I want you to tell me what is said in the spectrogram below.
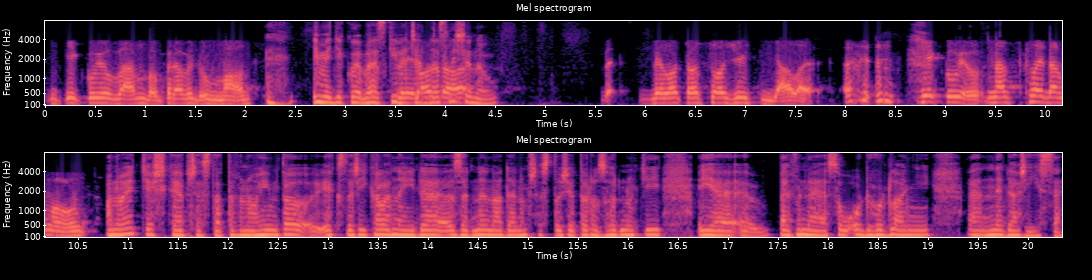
Děkuji vám opravdu moc. I my děkujeme, hezký večer bylo naslyšenou. To, bylo to složitý, ale Děkuju, nashledanou. Ono je těžké přestat. Mnohým to, jak jste říkala, nejde ze dne na den, přestože to rozhodnutí je eh, pevné, jsou odhodlaní, eh, nedaří se.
